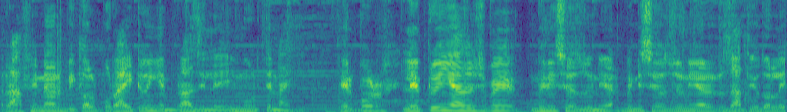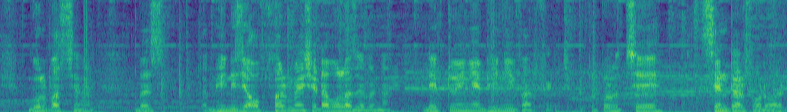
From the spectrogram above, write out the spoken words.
রাফিনার বিকল্প রাইট উইংয়ে ব্রাজিলে এই মুহূর্তে নাই। এরপর লেফট উইংয়ে আসবে ভিনিসিয়াস জুনিয়র ভিনিসিয়াস জুনিয়র জাতীয় দলে গোল পাচ্ছে না। বাস ভিনি যে অফ ফর্মে সেটা বলা যাবে না। লেফট উইংয়ে ভিনি পারফেক্ট তারপর হচ্ছে সেন্টার ফরওয়ার্ড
